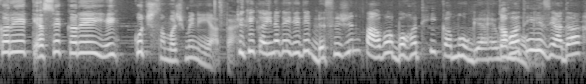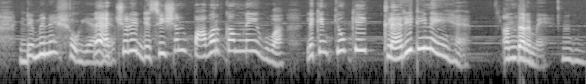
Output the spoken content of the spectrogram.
करे कैसे करे ये कुछ समझ में नहीं आता क्योंकि कहीं ना कहीं दीदी डिसीज़न पावर बहुत ही कम हो गया है बहुत ही ज़्यादा डिमिनिश हो गया है। एक्चुअली डिसीज़न पावर कम नहीं हुआ लेकिन क्योंकि क्लैरिटी नहीं है अंदर में। हम्म,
